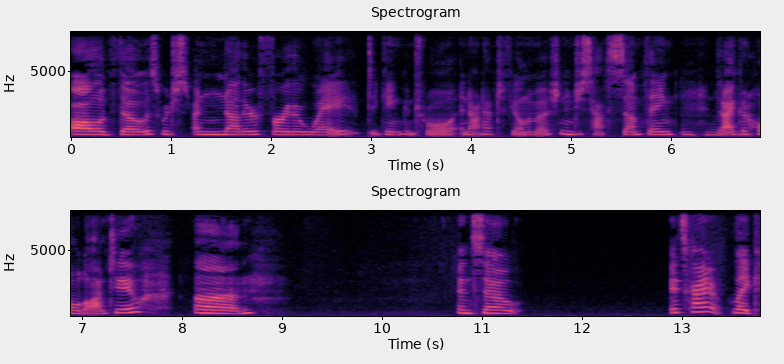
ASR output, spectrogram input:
all of those were just another further way to gain control and not have to feel an emotion and just have something Mm-hmm. that I could hold on to. Um, and so it's kind of like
